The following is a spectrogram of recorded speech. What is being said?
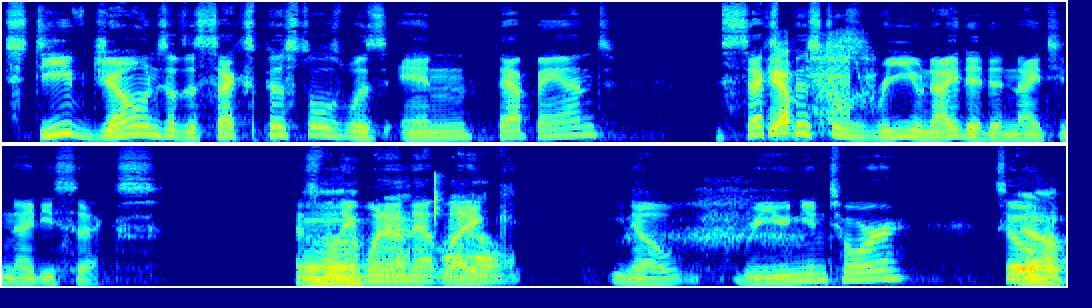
Steve Jones of the Sex Pistols was in that band. The Sex Yep. Pistols reunited in 1996. That's when they Uh. went on that like you know reunion tour. So Yeah.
